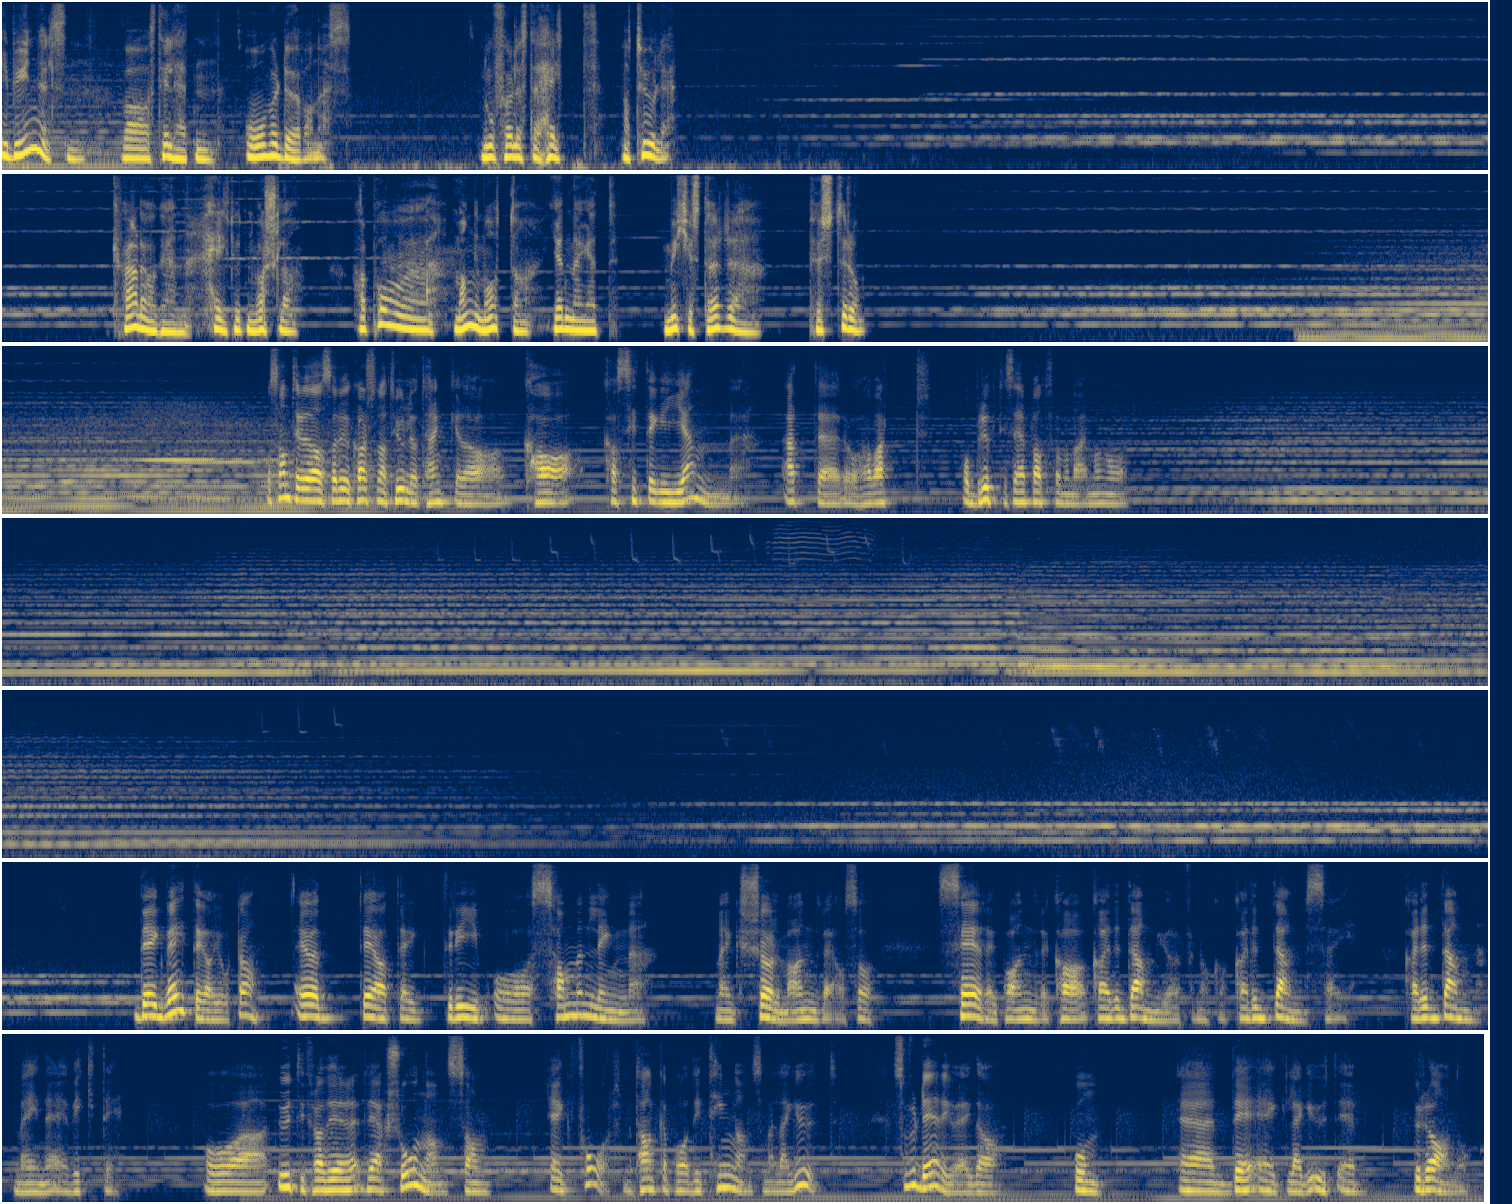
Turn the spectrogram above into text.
I begynnelsen var stillheten overdøvende. Nå føles det helt naturlig. Hverdagen helt uten varsler har på eh, mange måter gitt meg et mye større pusterom. Og Samtidig da, så er det kanskje naturlig å tenke da, hva, hva sitter jeg igjen med etter å ha vært og brukt disse her plattformene i mange år? Det jeg vet jeg har gjort, da, er jo det at jeg driver og sammenligner meg sjøl med andre. Og så ser jeg på andre. Hva, hva er det de gjør for noe? Hva er det de sier? Hva er det de mener er viktig? Og uh, ut ifra de reaksjonene som jeg får, med tanke på de tingene som jeg legger ut, så vurderer jo jeg da om eh, det jeg legger ut, er bra nok eh,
